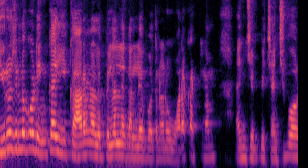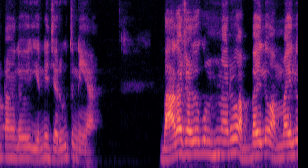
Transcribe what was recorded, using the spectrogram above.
ఈ రోజుల్లో కూడా ఇంకా ఈ కారణాలు పిల్లల్ని కనలేకపోతున్నారు. వరకట్నం అని చెప్పి చచ్చిపోవటాలు ఇవన్నీ జరుగుతున్నాయా? బాగా చదువుకుంటున్నారు. అబ్బాయిలు అమ్మాయిలు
